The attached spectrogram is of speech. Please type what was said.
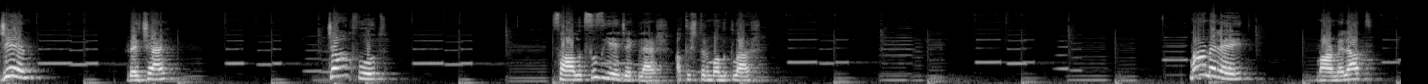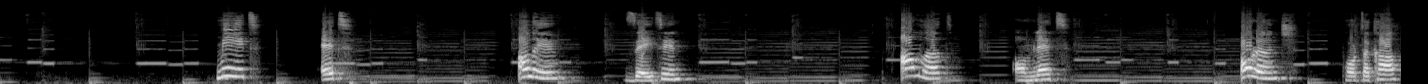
Jam, reçel. Junk food, sağlıksız yiyecekler, atıştırmalıklar. Marmalade, marmelat. Meat, et. Olive, zeytin. Omelet, omlet. Orange, portakal.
